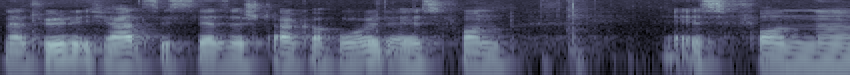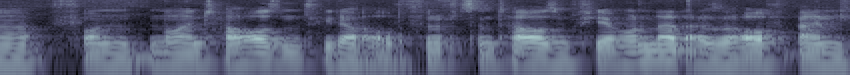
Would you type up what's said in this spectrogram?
natürlich, er hat sich sehr, sehr stark erholt. Er ist von er ist von, äh, von 9000 wieder auf 15.400, also auf ein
